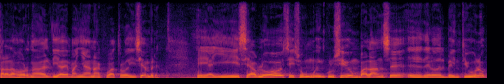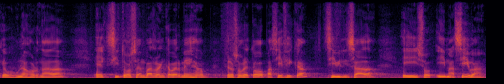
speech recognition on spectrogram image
para la jornada del día de mañana 4 de diciembre. Eh, allí se habló, se hizo inclusive un balance eh, de lo del 21, que fue una jornada exitosa en Barranca Bermeja, pero sobre todo pacífica, civilizada y masiva.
